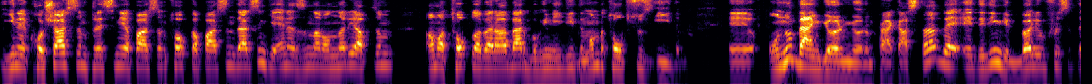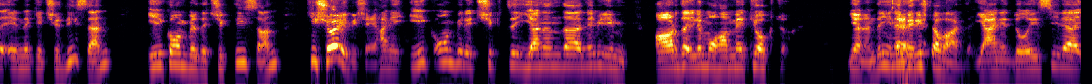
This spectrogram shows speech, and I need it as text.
yine koşarsın, presini yaparsın, top kaparsın dersin ki en azından onları yaptım ama topla beraber bugün iyi değildim ama topsuz iyiydim. E, onu ben görmüyorum Perkas'ta ve e, dediğim gibi böyle bir fırsatı eline geçirdiysen ilk 11'de çıktıysan ki şöyle bir şey hani ilk 11'e çıktı yanında ne bileyim Arda ile Muhammed yoktu. Yanında yine evet. Berisha vardı. Yani dolayısıyla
